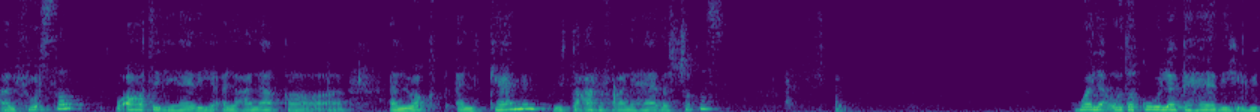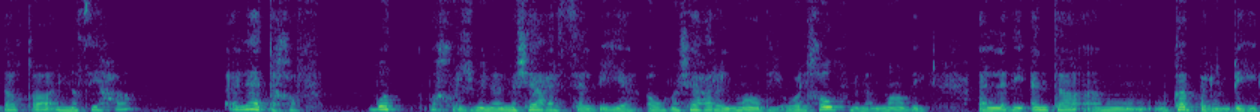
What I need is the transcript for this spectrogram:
الفرصة وأعطي لهذه العلاقة الوقت الكامل للتعرف على هذا الشخص ولا وتقول لك هذه البطاقة النصيحة لا تخف. واخرج من المشاعر السلبية أو مشاعر الماضي والخوف من الماضي الذي أنت مكبل به.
